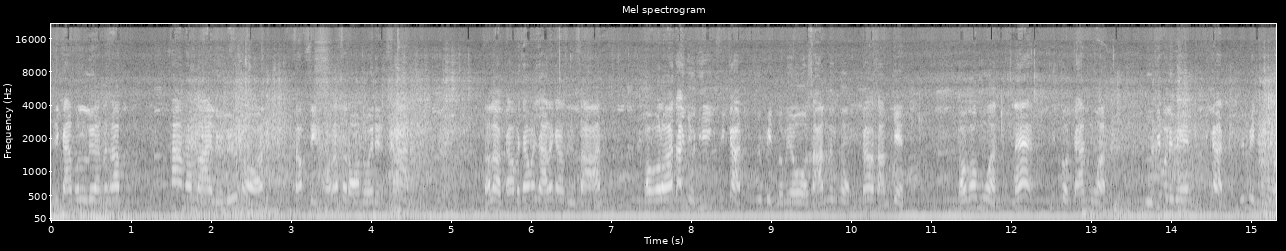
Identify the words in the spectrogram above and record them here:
ในการพลเรือนนะครับห้ามทำลายหรือรื้อถอนทรัพย์สินของรัษฎรโดยเด็ดขาดสำหรับการประชาประชาและการสื่อสารกองร้อยตั้งอยู่ที่พิกัดคิปิดโรมิโอ316 937 กองหมวดและที่ตรวจการหมวดอยู่ที่บริเวณพิกัดคิวปิดโรมิโอ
